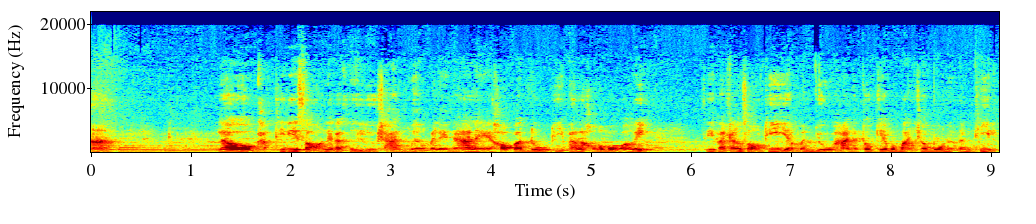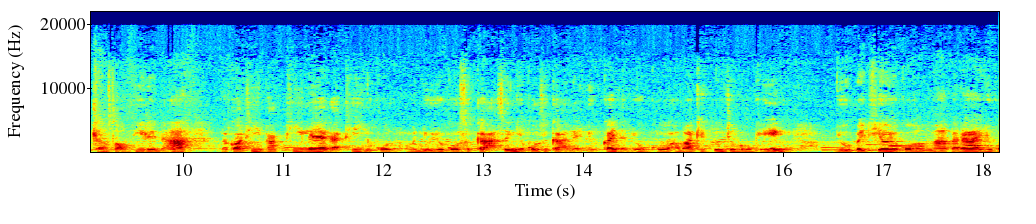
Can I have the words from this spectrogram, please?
อ่าแล้วที่ที่สองเนี่ยก็คืออยู่ชานเมืองไปเลยนะอะไรเงี้ยเขาก็ดูที่พักแล้วเขาก็บอกว่าเฮ้ยที่พักทั้งสองที่อะมันอยู่ห่างจากโตเกียวประมาณชั่วโมงหนึ่งทั้งที่ทั้งสองที่เลยนะ แล้วก็ที่พักที่แรกอะที่โยโกมันอยู่โยโกสกะซึ่งโยโกสกะเนี่ยอยู่ใกล้จากโยโกฮาม่าแค่ครึ่งชั่วโมงเอง อยู่ไปเที่ยวโยโกฮาม่าก็ได้โยโก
